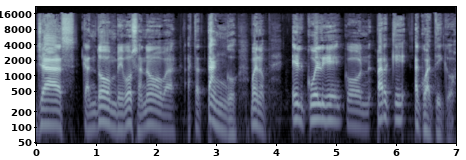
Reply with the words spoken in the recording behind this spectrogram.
jazz, candombe, bossa nova, hasta tango. Bueno, el cuelgue con Parque Acuático.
